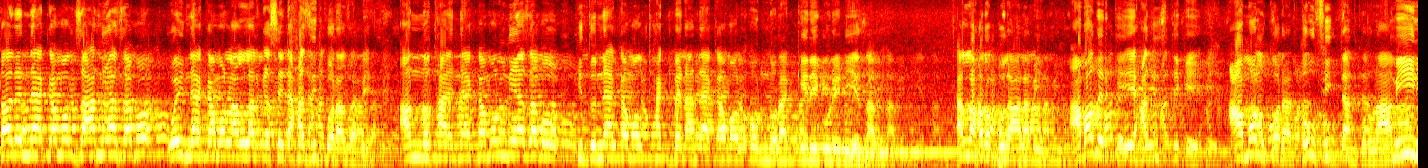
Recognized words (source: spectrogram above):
তাহলে ন্যাক আমল যা নিয়ে যাব, ওই ন্যাক আমল আল্লাহর কাছে এটা হাজির করা যাবে। অন্যথায় ন্যাক আমল নিয়ে যাব, কিন্তু ন্যাক আমল থাকবে না ন্যাক আমল অন্যরা কেড়ে করে নিয়ে যাবে। আল্লাহ রব্বুল আলামিন আমাদেরকে এই হাদিস থেকে আমল করার তৌফিক দান করুন, আমিন।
